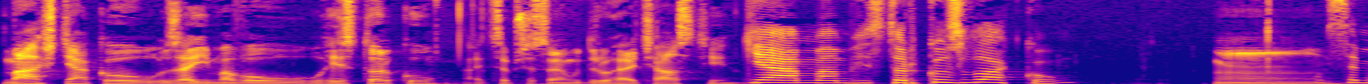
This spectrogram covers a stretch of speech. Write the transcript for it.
Máš nějakou zajímavou historku, ať se přesuneme k druhé části? Já mám historku z vlaku. Hmm, jsem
